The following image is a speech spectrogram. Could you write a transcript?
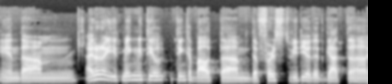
and um, I don't know. It made me th- think about um, the first video that got uh,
